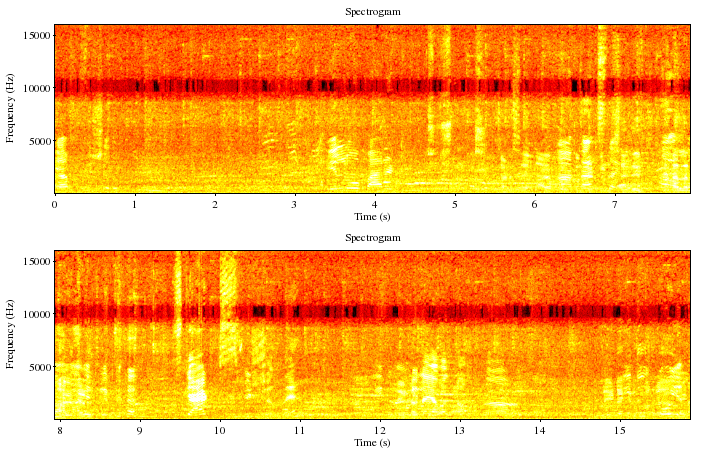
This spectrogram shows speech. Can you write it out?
ಕ್ಯಾಪ್ ಫಿಶ್ ಅದು ಎಲ್ಲೋ ಪ್ಯಾರೆಟ್ ಸ್ಕ್ಯಾಟ್ಸ್ ಫಿಶ್ ಅಂದರೆ ಇದು. ನೋಡಿಲ್ಲ ಯಾವಾಗ? ಇದು ಕೋಯಿ ಅಲ್ಲ.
